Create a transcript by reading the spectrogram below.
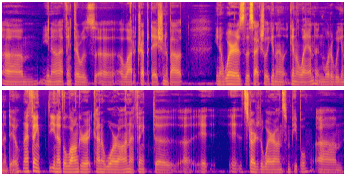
Um, you know, I think there was a, a, lot of trepidation about, you know, where is this actually gonna gonna land, and what are we gonna do? And I think you know, the longer it kind of wore on, I think the uh, it it started to wear on some people. Um,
